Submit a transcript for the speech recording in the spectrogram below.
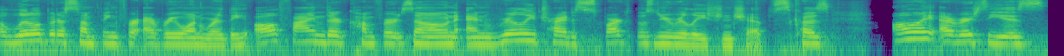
a little bit of something for everyone where they all find their comfort zone and really try to spark those new relationships. Because all I ever see is,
